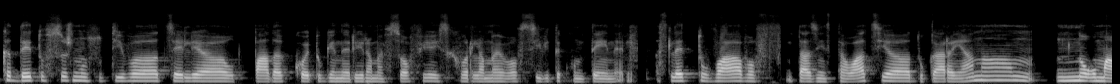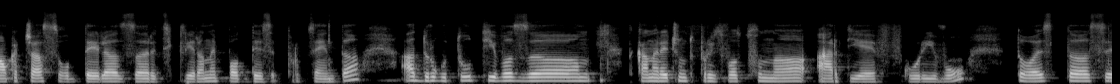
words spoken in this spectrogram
където всъщност отива целият отпадък, който генерираме в София и схвърляме в сивите контейнери. След това в тази инсталация до гара Яна много малка част се отделя за рециклиране под 10%, а другото отива за така нареченото производство на RDF гориво, т.е. се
